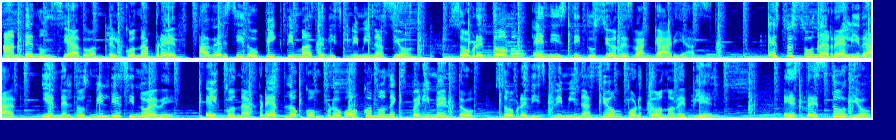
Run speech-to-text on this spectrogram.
han denunciado ante el CONAPRED haber sido víctimas de discriminación, sobre todo en instituciones bancarias. Esto es una realidad y en el 2019 el CONAPRED lo comprobó con un experimento sobre discriminación por tono de piel. Este estudio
